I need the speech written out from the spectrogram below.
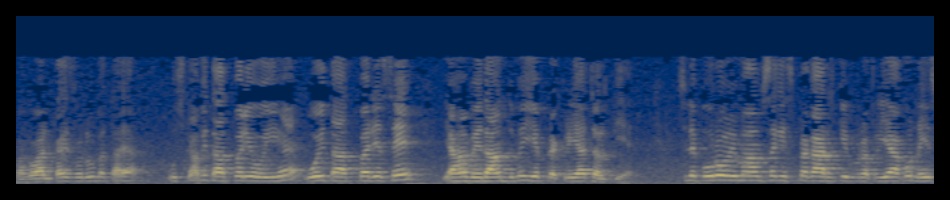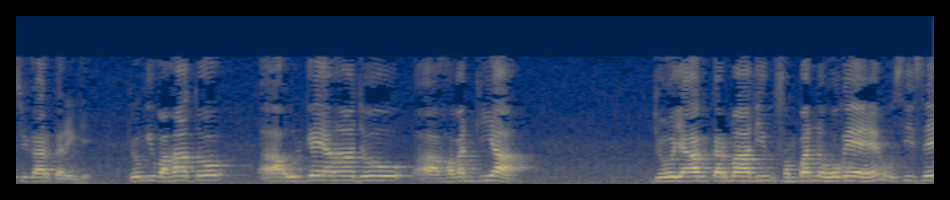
भगवान का ही स्वरूप बताया। उसका भी तात्पर्य वही है। वही तात्पर्य से यहाँ वेदांत में ये प्रक्रिया चलती है। इसलिए पूर्व मीमांसक इस प्रकार की प्रक्रिया को नहीं स्वीकार करेंगे, क्योंकि वहाँ तो उनके यहाँ जो हवन किया जो याग कर्म आदि संपन्न हो गए हैं, उसी से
